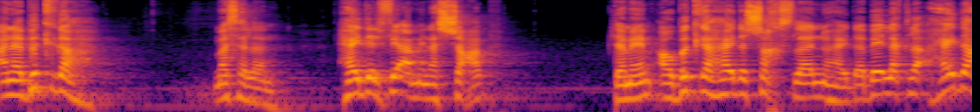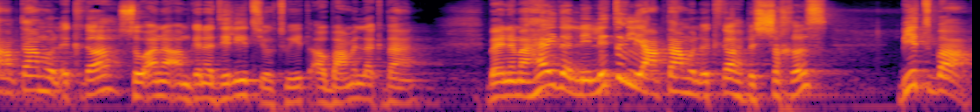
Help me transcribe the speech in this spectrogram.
أنا بكره مثلا هيدي الفئة من الشعب تمام؟ أو بكره هيدا الشخص لأنه هيدا. بقول لك لأ هيدا عم تعمل إكراه so أنا I'm gonna delete your tweet أو بعمل لك ban بينما هيدا اللي literally عم تعمل إكراه بالشخص بيتبع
